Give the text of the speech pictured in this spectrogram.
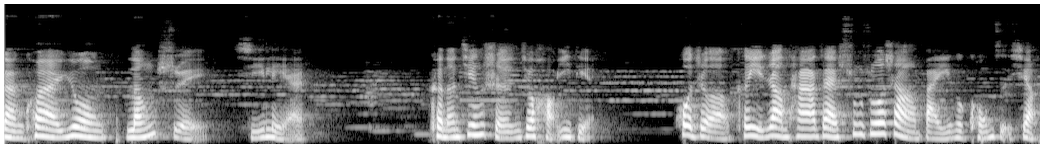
赶快用冷水洗脸，可能精神就好一点。或者可以让他在书桌上摆一个孔子像，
